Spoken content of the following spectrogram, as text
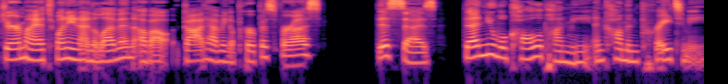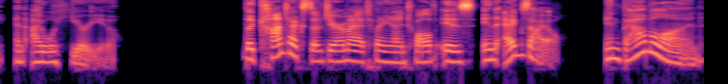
Jeremiah 29 11 about God having a purpose for us, this says, Then you will call upon me and come and pray to me, and I will hear you the context of Jeremiah 29 12 is in exile in Babylon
